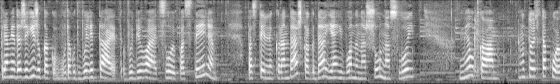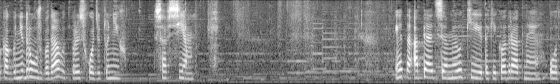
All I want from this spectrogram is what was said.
Прям я даже вижу, как вот так вот вылетает, выбивает слой пастели, пастельный карандаш, когда я его наношу на слой мелка. Ну, то есть такое, как бы не дружба, да, вот происходит у них совсем. Это опять мелкие такие квадратные от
